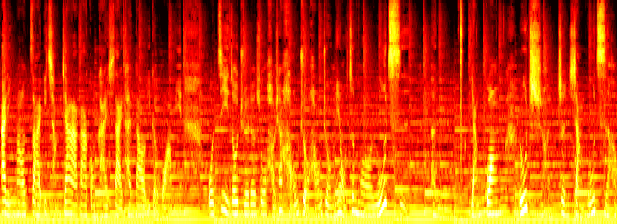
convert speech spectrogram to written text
爱琳猫在一场加拿大公开赛看到一个画面。我自己都觉得说，好像好久好久没有这么如此很阳光、如此很正向、如此很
